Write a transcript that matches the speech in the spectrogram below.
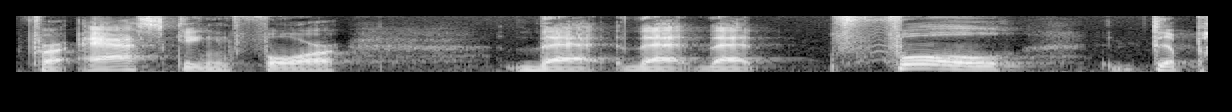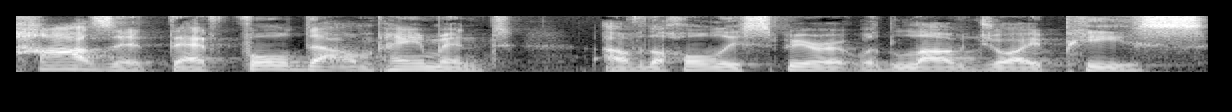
for asking for that that that full deposit, that full down payment of the Holy Spirit with love, joy, peace,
